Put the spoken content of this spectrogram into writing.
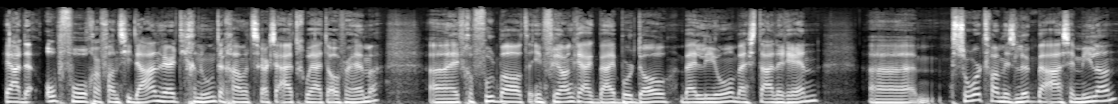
ja, de opvolger van Zidane werd hij genoemd. Daar gaan we het straks uitgebreid over hebben. Hij heeft gevoetbald in Frankrijk bij Bordeaux, bij Lyon, bij Stade Rennes. Uh, soort van mislukt bij AC Milan.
